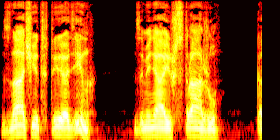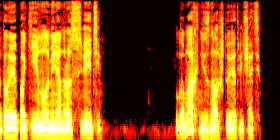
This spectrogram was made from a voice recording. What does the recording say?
— Значит, ты один заменяешь стражу, которая покинула меня на рассвете. Ломах не знал, что и отвечать.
